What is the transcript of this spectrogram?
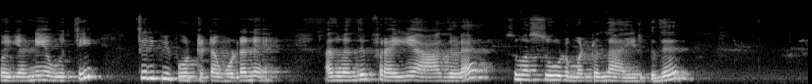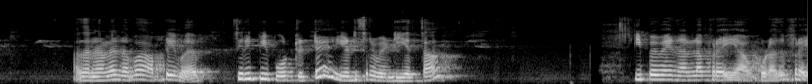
இப்போ எண்ணெயை ஊற்றி திருப்பி போட்டுட்டேன் உடனே. அது வந்து ஃப்ரையே ஆகலை. சும்மா சூடு மட்டும்தான் ஆகிருக்குது அதனால் நம்ம அப்படியே திருப்பி போட்டுட்டு எடுத்துட வேண்டியது தான் இப்போவே நல்லா ஃப்ரை ஆகக்கூடாது. ஃப்ரை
